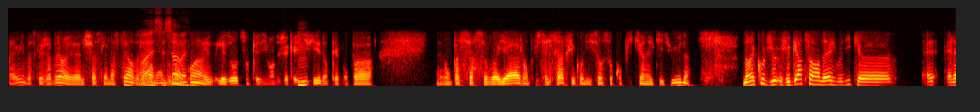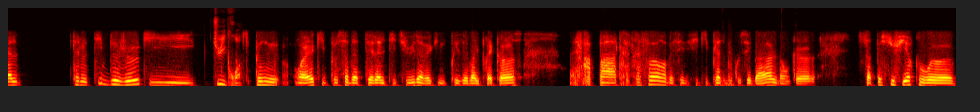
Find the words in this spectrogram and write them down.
Bah oui, parce que Jabber, elle, elle chasse le Masters, elle Ouais, c'est ça, ouais. Mm. Les, autres sont quasiment déjà qualifiés, donc elles vont pas, elles vont pas se faire ce voyage. En plus, elles savent que les conditions sont compliquées en altitude. Non, écoute, je, je garde Fernandez. Je me dis que elle, elle a le, le type de jeu qui, Tu y crois qui peut, ouais, qui peut s'adapter à l'altitude avec une prise de balle précoce. Elle fera pas très très fort, mais c'est une fille qui place beaucoup ses balles, donc euh, ça peut suffire pour euh,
